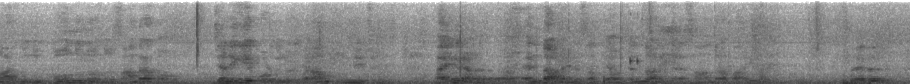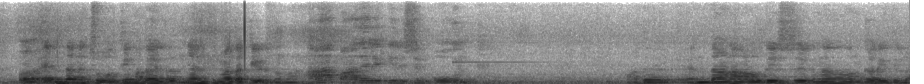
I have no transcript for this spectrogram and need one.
മാറുന്നത് തോന്നുന്നുവെന്ന് സാന്ദ്ര തോമസ് ജനകീയ കോടതിയിൽ ഒരു പരാമർശം ഉന്നയിച്ചിട്ടുണ്ട് എങ്ങനെയാണ്? എന്താണ് അതിന്റെ സത്യാവസ്ഥ? എന്താണ് ഇങ്ങനെ സാന്ദ്ര പറയുന്നത്? അതായത് ഇപ്പൊ എന്താണ് ചോദ്യം? അതായത് ഞാൻ സിനിമ തട്ടിയെടുക്കുന്ന ആ പാതയിലേക്ക് ദൃശ്യം പോകുന്നു. അത് എന്താണ് ആൾ ഉദ്ദേശിച്ചിരിക്കുന്നതെന്ന് നമുക്കറിയത്തില്ല.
